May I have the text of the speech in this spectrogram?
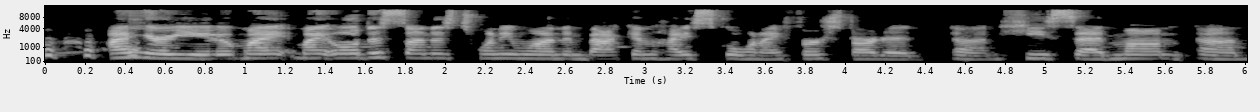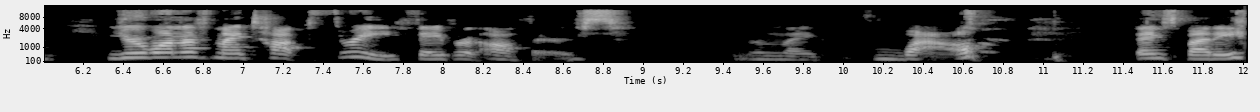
I hear you. My my oldest son is 21, and back in high school when I first started, um, he said, "Mom, um, you're one of my top three favorite authors." I'm like, "Wow, thanks, buddy."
